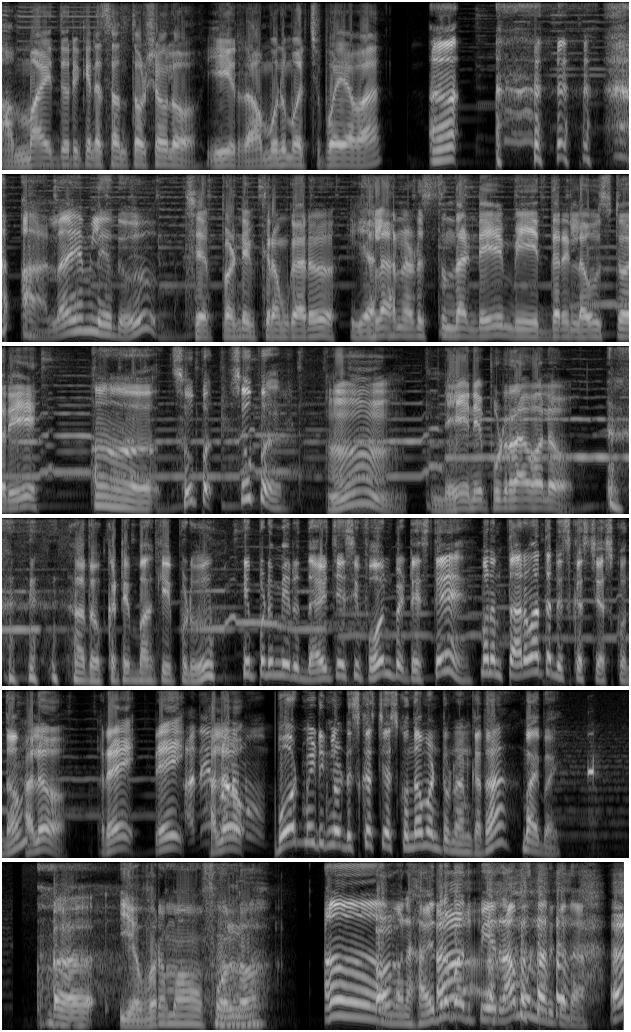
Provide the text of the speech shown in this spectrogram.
అమ్మాయి దొరికిన సంతోషంలో ఈ రామును మర్చిపోయావా? ఆ, అలా ఏం లేదు. చెప్పండి విక్రమ్ గారు ఎలా నడుస్తుందండి మీ ఇద్దరి లవ్ స్టోరీ? ఆ, సూపర్ సూపర్. మ్మ్, నేనెప్పుడు రావాలో? అదొక్కటే బాకీ ఇప్పుడు. ఇప్పుడు మీరు దయచేసి ఫోన్ పెట్టేస్తే మనం తర్వాత డిస్కస్ చేసుకుందాం. హలో రే రే హలో. బోర్డ్ మీటింగ్లో డిస్కస్ చేసుకుందాం అంటున్నాను కదా. బాయ్ బాయ్ ఎవరమ్మా ఫోన్లో? ఆ, మన హైదరాబాద్ పిఏ రాము ఉన్నారు కదా. ఆ,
